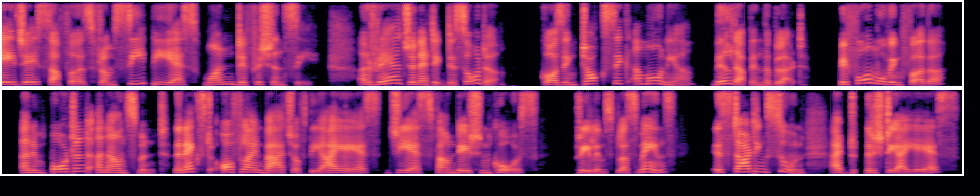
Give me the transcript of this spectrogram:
KJ suffers from CPS1 deficiency, a rare genetic disorder causing toxic ammonia buildup in the blood. Before moving further, an important announcement. The next offline batch of the IAS GS Foundation course, Prelims plus Mains, is starting soon at Drishti IAS,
